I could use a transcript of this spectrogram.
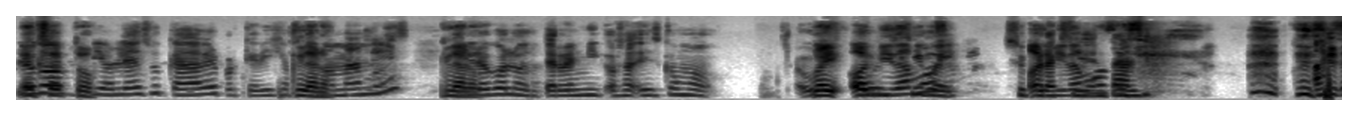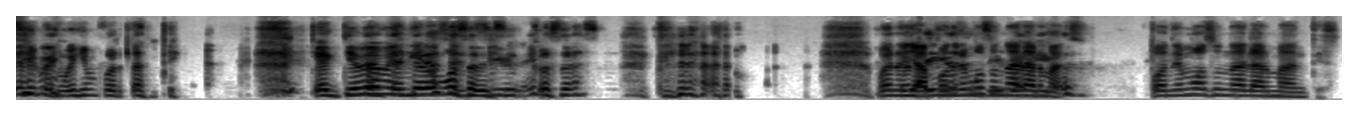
luego exacto. violé su cadáver porque dije, pues Claro, no mames, y claro. luego lo enterré en mi, o sea, es como, Güey, olvidamos- sí, güey, súper olvidamos accidental. decir, decir algo muy importante. Que aquí obviamente Contenido vamos a decir cosas. Claro. Bueno, ya pondremos una alarma. amigos. Ponemos una alarma antes.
